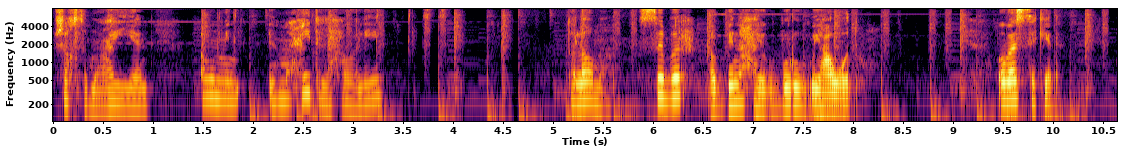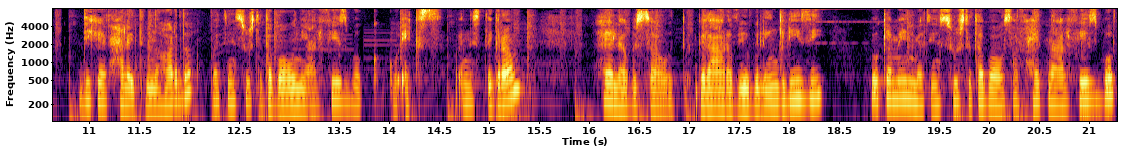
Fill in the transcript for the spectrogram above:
شخص معين أو من المحيط اللي حواليه. طالما صبر ربنا هيجبره ويعوضه. وبس كده. دي كانت حلقة النهاردة. ما تنسوش تتابعوني على الفيسبوك وإكس وإنستجرام. هالة بالصوت بالعربي وبالإنجليزي. وكمان ما تنسوش تتابعوا صفحتنا على الفيسبوك.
